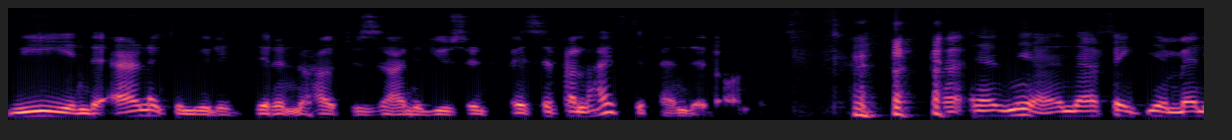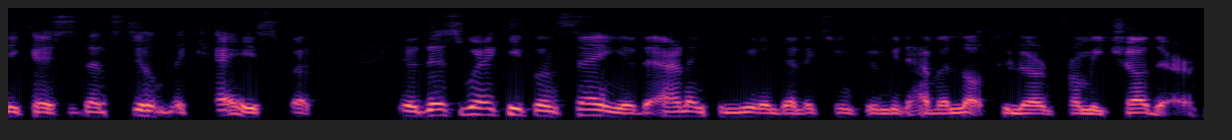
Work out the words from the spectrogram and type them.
we in the Erlang community didn't know how to design a user interface if our life depended on it. uh, and yeah, and I think in many cases that's still the case. But you know, that's where I keep on saying you know, the Erlang community and the Elixir community have a lot to learn from each other.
